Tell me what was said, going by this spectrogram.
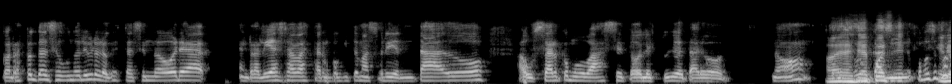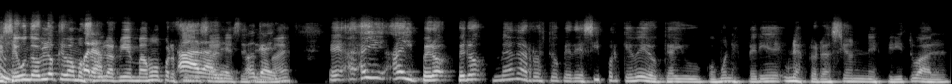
con respecto al segundo libro, lo que está haciendo ahora en realidad ya va a estar un poquito más orientado a usar como base todo el estudio de tarot, ¿no? después, en el segundo bloque vamos a hablar bien, vamos a profundizar ah, en ese tema. ¿eh? Eh, hay, hay, pero, pero me agarro esto que decís porque veo que hay como una, una exploración espiritual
